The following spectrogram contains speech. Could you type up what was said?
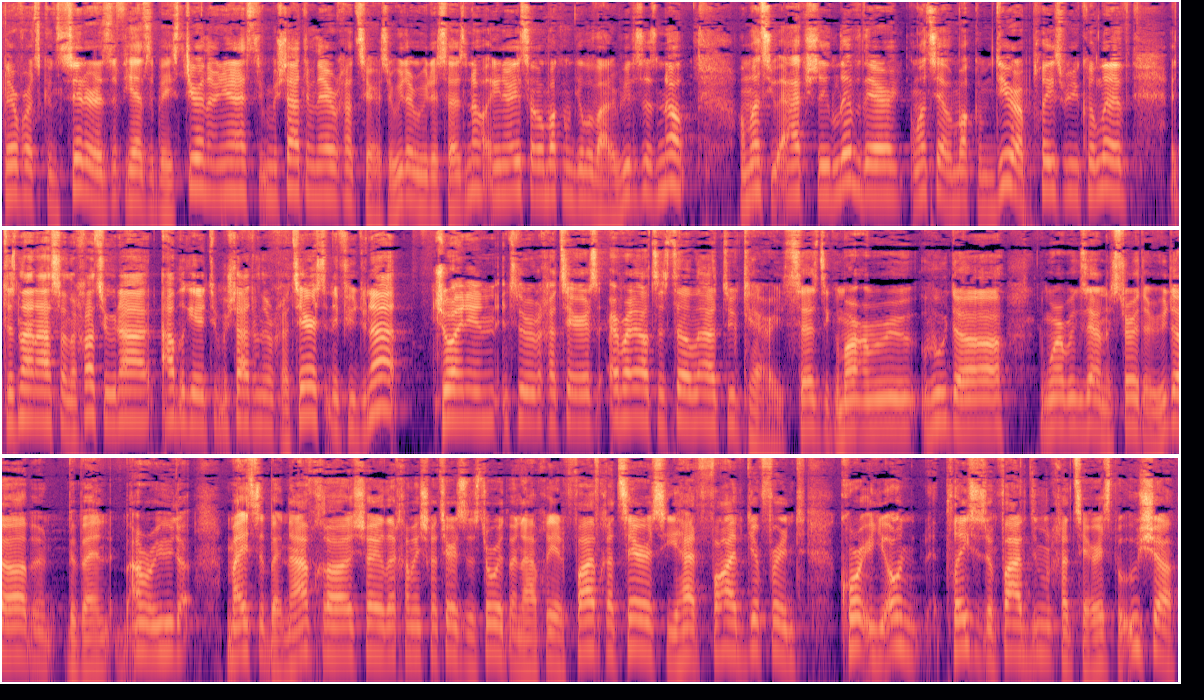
therefore it's considered as if he has a base deer, and he has to mishatim there. So Rita Rita says no. Rita says no. Unless you actually live there, unless you have a makam deer, a place where you could live, it does not ask on the chatzir. You're not obligated to mishatim there chatzir, and if you do not join in into the Chatzeres, everybody else is still allowed to carry. Says the Gemara Amru Huda, the Gemara brings down the story of Huda, Ben Amru Huda, Maisa Ben Navcha, Shayalech Hamish Chatzeres, the story with Ben Navcha. He had five Chatzeres, he had five different court, he owned places in five different Chatzeres, but Usha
